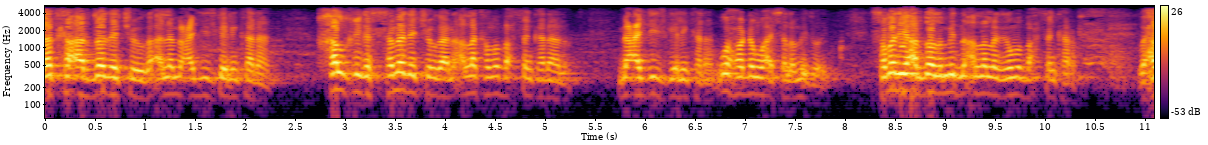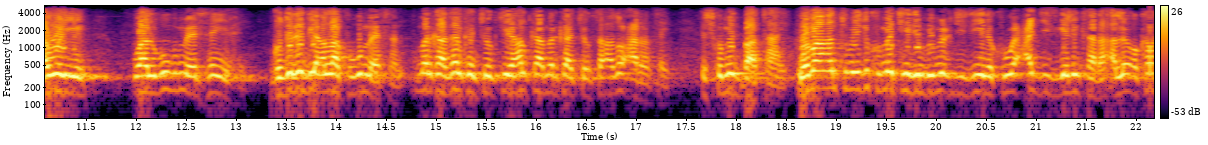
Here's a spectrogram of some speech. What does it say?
Dadka ardada jooga alla ma cajisgelin karaan khalqiga samada joogaan alla kama baxsan karaan ma cajisgelin karaan waxoo dhan waa isla mid wey samadii ardooda midna alla lagama baxsan karo waxa weeye waa lagugu meersan yahay qudradii allah kugu meersan markaad halkan joogtiy halkaa markaad joogto aad u carartay isku mid baa tahay wamaa antum idinku ma tiidin bimucjiziina kuwa cajis gelin kara alle oo ka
